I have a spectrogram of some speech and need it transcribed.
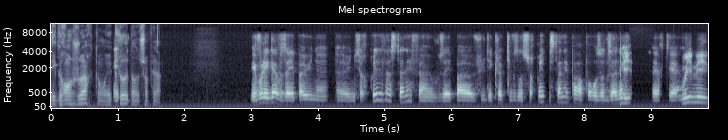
des grands joueurs qui ont éclos dans notre championnat. Mais vous, les gars, vous n'avez pas eu une, euh, une, surprise là cette année? Enfin, Vous n'avez pas vu des clubs qui vous ont surpris cette année par rapport aux autres années? Oui, mais,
